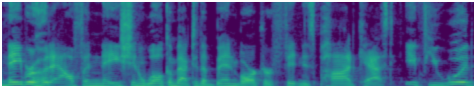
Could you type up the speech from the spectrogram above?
Neighborhood Alpha Nation, welcome back to the Ben Barker Fitness Podcast. If you would,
